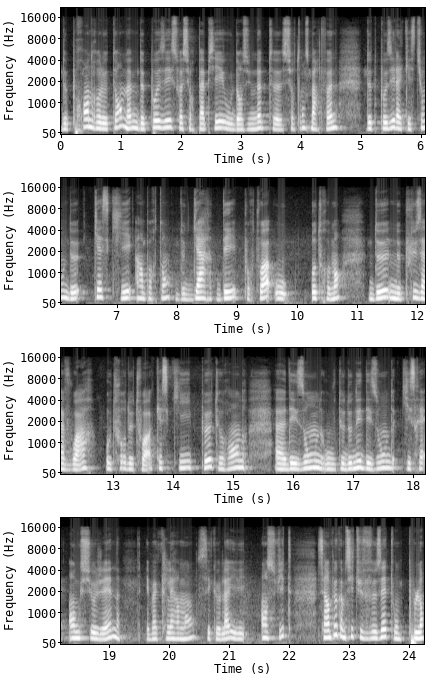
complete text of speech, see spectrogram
de prendre le temps même de poser soit sur papier ou dans une note euh, sur ton smartphone, de te poser la question de qu'est-ce qui est important de garder pour toi ou autrement de ne plus avoir autour de toi. Qu'est-ce qui peut te rendre euh, des ondes ou te donner des ondes qui seraient anxiogènes? Et eh bien clairement, c'est que là, ensuite, c'est un peu comme si tu faisais ton plan.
